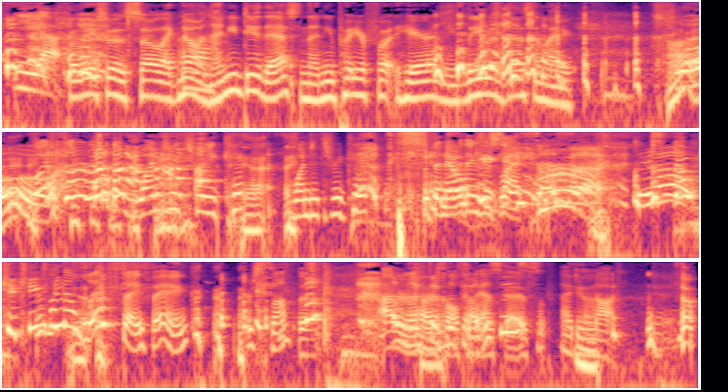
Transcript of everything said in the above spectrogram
yeah. But Lisa was so like, no, and uh. then you do this, and then you put your foot here, and you leave with this. I'm like, all right. But I still remember the one, two, three kick. Yeah. One, two, three kick. But then No everything's just like kicking. there's no kicking. There's like a lift, I think, or something. I don't know how to lift of the salsa dance, guys. I do Yeah. not know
